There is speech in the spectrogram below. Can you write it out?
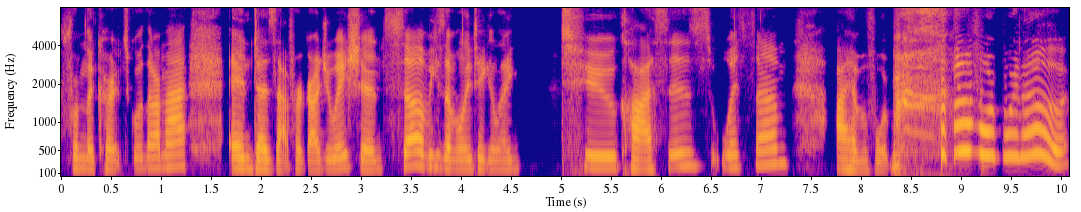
from the current school that I'm at and does that for graduation. So because I've only taken like two classes with them, I have a 4 a 4.0.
